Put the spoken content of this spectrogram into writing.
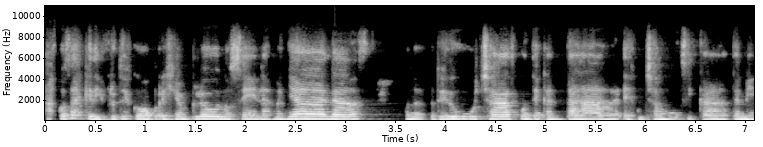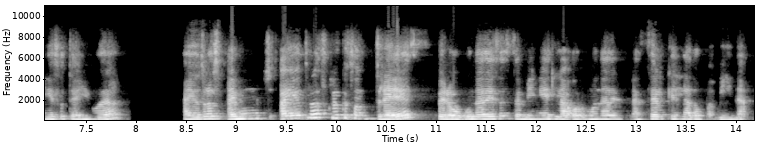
las cosas que disfrutes, como por ejemplo, no sé, en las mañanas, cuando te duchas, ponte a cantar, escucha música, también eso te ayuda hay otros, hay, hay otros, creo que son tres, pero una de esas también es la hormona del placer, que es la dopamina.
